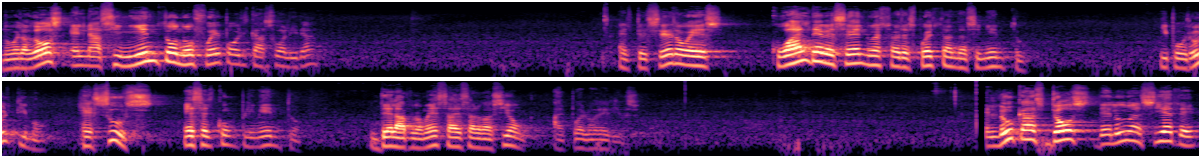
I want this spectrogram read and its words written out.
Número dos, el nacimiento no fue por casualidad. El tercero es, ¿cuál debe ser nuestra respuesta al nacimiento? Y por último, Jesús es el cumplimiento de la promesa de salvación al pueblo de Dios. En Lucas 2, del 1 al 7,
